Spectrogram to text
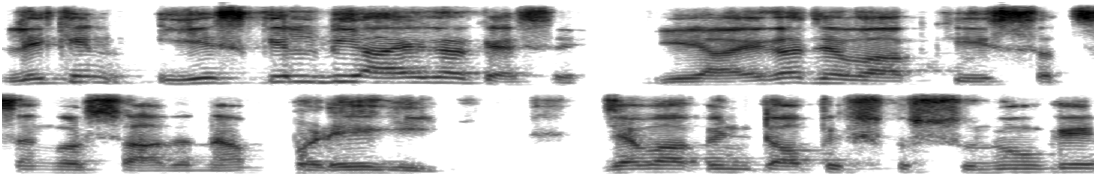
लेकिन ये स्किल भी आएगा कैसे? ये आएगा जब आपकी सत्संग और साधना बढ़ेगी। जब आप इन टॉपिक्स को सुनोगे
